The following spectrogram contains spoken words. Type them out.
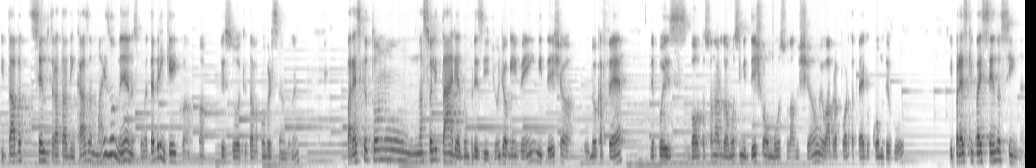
e estava sendo tratado em casa mais ou menos, como até brinquei com a, com a pessoa que eu estava conversando, né? parece que eu estou na solitária de um presídio, onde alguém vem, me deixa o meu café, depois volta só na hora do almoço e me deixa o almoço lá no chão, eu abro a porta, pego, como, devolvo. E parece que vai sendo assim, né?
